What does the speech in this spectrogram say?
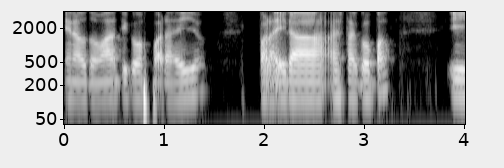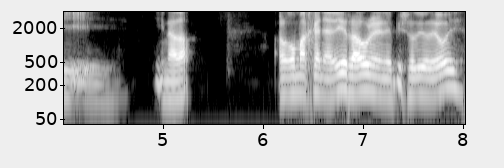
en automáticos para ello, para ir a, a esta Copa. Y, y nada, ¿Algo más que añadir, Raúl, en el episodio de hoy?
